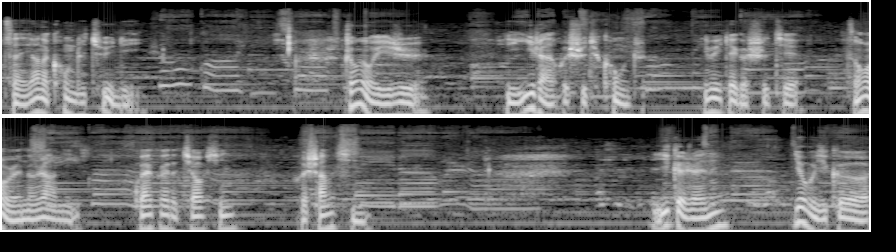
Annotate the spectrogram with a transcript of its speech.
怎样的控制距离，终有一日，你依然会失去控制，因为这个世界，总有人能让你乖乖的交心。和伤心，一个人又一个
